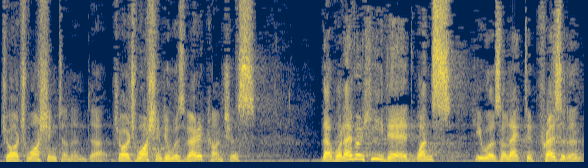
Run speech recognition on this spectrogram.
George Washington, and uh, George Washington was very conscious that whatever he did once he was elected president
